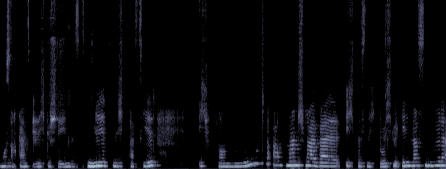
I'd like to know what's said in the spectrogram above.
Muss auch ganz ehrlich gestehen, das ist mir jetzt nicht passiert. Ich vermute auch manchmal, weil ich das nicht durchgehen lassen würde,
